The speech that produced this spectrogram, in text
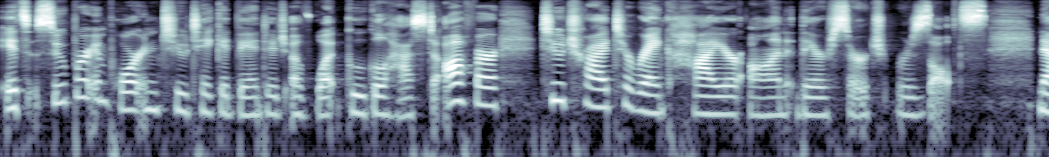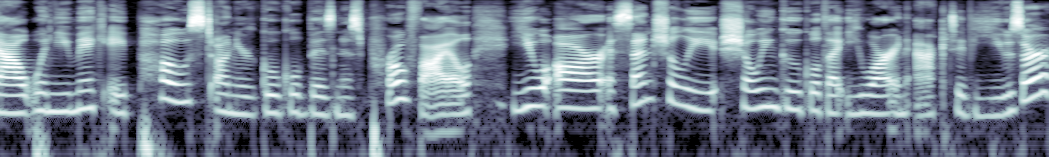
it's super important to take advantage of what Google has to offer to try to rank higher on their search results. Now, when you make a post on your Google Business profile, you are essentially showing Google that you are an active user,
